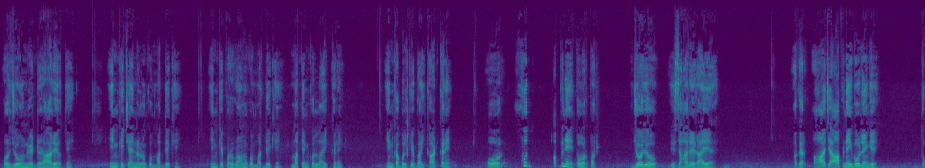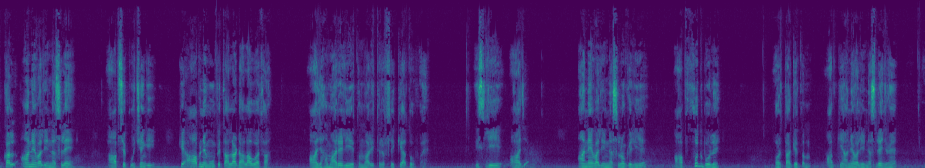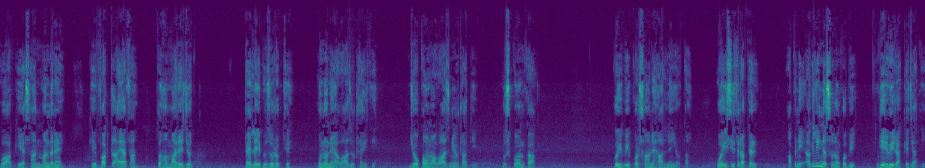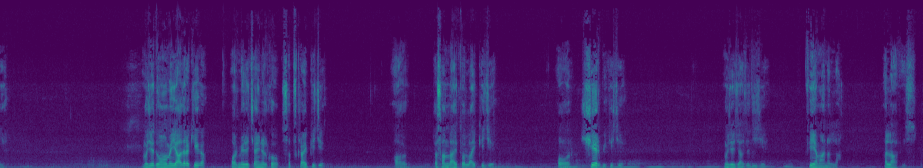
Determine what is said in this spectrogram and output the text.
और जो उन्हें डरा रहे होते हैं, इनके चैनलों को मत देखें। इनके प्रोग्रामों को मत देखें, मत इनको लाइक करें, इनका बल्कि बाइकाट करें और ख़ुद अपने तौर पर जो जो इजहार राय है, अगर आज आप नहीं बोलेंगे तो कल आने वाली नस्लें आपसे पूछेंगी कि आपने मुँह पे ताला डाला हुआ था, आज हमारे लिए तुम्हारी तरफ़ से क्या तोहफा है? इसलिए आज आने वाली नस्लों के लिए आप खुद बोलें और ताकि तुम, आपकी आने वाली नस्लें जो हैं, वो आपकी एहसान मंद रहें कि वक्त आया था तो हमारे जो पहले बुज़ुर्ग थे, उन्होंने आवाज़ उठाई थी। जो कौम आवाज़ नहीं उठाती, उस कौम का कोई भी पुरसान हाल नहीं होता। वो इसी तरह फिर अपनी अगली नस्लों को भी गिरवी रख के जाती हैं। मुझे दुआओं में याद रखिएगा और मेरे चैनल को सब्सक्राइब कीजिए। और पसंद आए तो लाइक कीजिए और शेयर भी कीजिए। मुझे इजाज़त दीजिए। फ़ी अमान अल्लाह। अल्लाह हाफिज़।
